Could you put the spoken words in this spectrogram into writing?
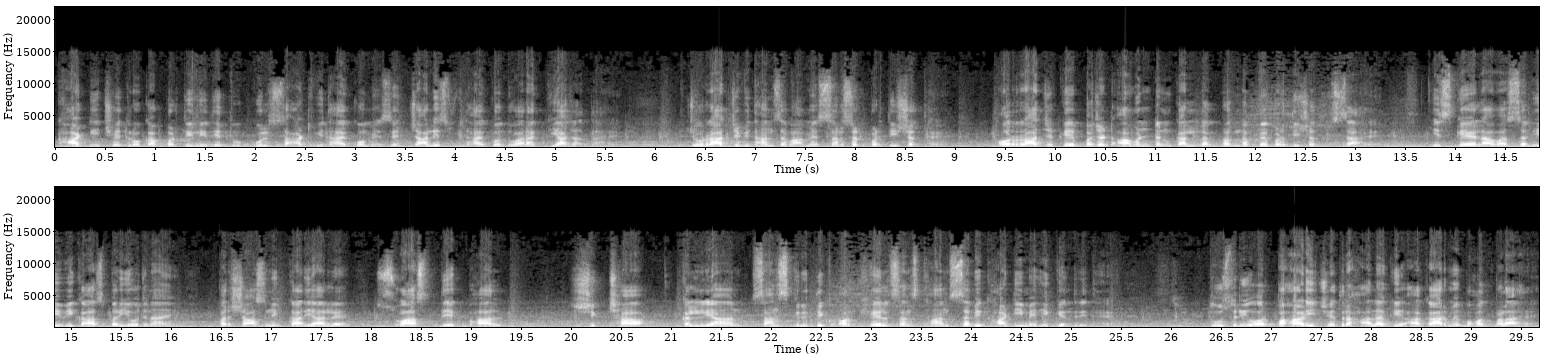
घाटी क्षेत्रों का प्रतिनिधित्व कुल 60 विधायकों में से 40 विधायकों द्वारा किया जाता है, जो राज्य विधानसभा में सड़सठ प्रतिशत है और राज्य के बजट आवंटन का लगभग 90 प्रतिशत हिस्सा है। इसके अलावा सभी विकास परियोजनाएँ प्रशासनिक कार्यालय, स्वास्थ्य देखभाल, शिक्षा, कल्याण, सांस्कृतिक और खेल संस्थान सभी घाटी में ही केंद्रित है। दूसरी ओर पहाड़ी क्षेत्र हालाँकि आकार में बहुत बड़ा है।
